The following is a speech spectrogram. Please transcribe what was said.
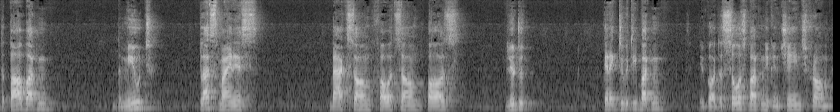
the power button, the mute, plus minus, back song, forward song, pause, Bluetooth connectivity button. You've got the source button. You can change from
